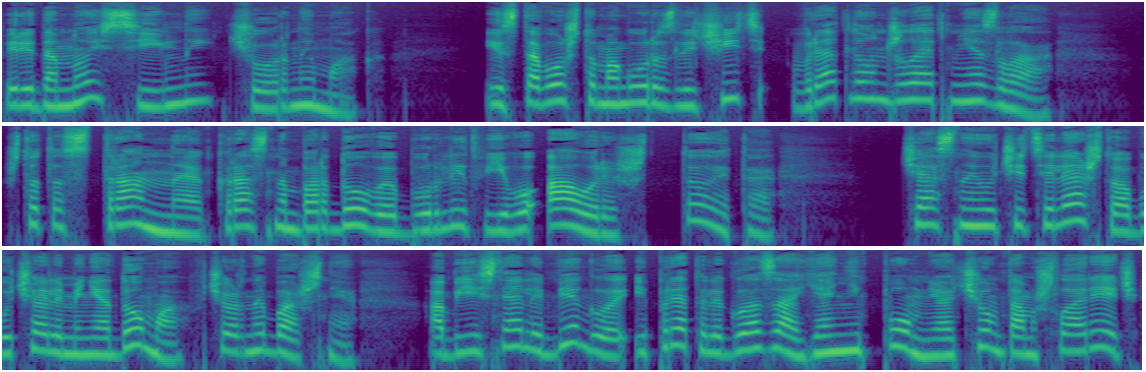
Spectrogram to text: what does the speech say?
Передо мной сильный черный маг. Из того, что могу различить, вряд ли он желает мне зла. Что-то странное, красно-бордовое бурлит в его ауре. Что это? Частные учителя, что обучали меня дома, в Черной башне, объясняли бегло и прятали глаза. Я не помню, о чем там шла речь.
